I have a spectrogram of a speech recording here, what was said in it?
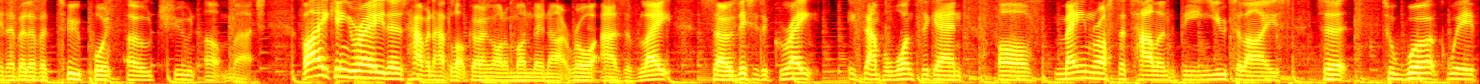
in a bit of a 2.0 tune up match. Viking Raiders haven't had a lot going on on Monday Night Raw as of late, so this is a great example once again of main roster talent being utilized to to work with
